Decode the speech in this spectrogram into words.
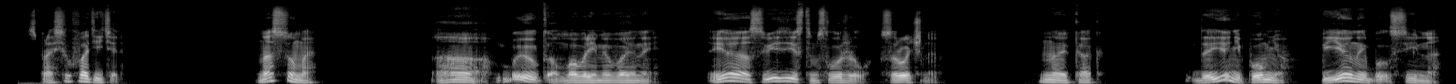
— спросил водитель. «На Сумы». «А, был там во время войны. Я связистом служил, срочно». «Ну и как?» «Да я не помню. Пьяный был сильно»,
